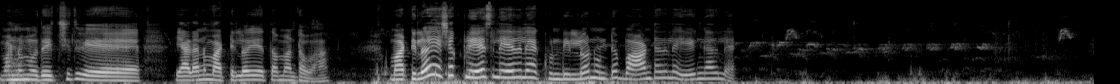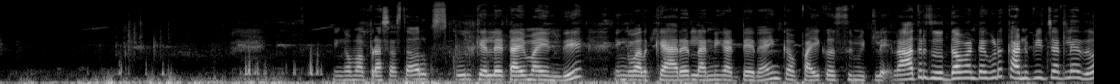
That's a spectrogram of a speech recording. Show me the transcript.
మనము తెచ్చి ఎడన మట్టిలో వేస్తామంటావా? మట్టిలో వేసే ప్లేస్ లేదులే కుండీల్లో ఉంటే బాగుంటుందిలే ఏం కాదులే. ఇంకా మా ప్రశస్త వాళ్ళకి స్కూల్కి వెళ్ళే టైం అయింది. ఇంకా వాళ్ళ క్యారియర్లు అన్నీ కట్టేనా ఇంకా పైకి వస్తుంది ఇట్లే. రాత్రి చూద్దామంటే కూడా కనిపించట్లేదు.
